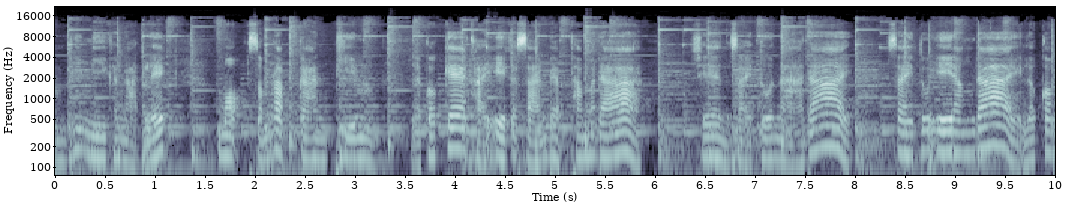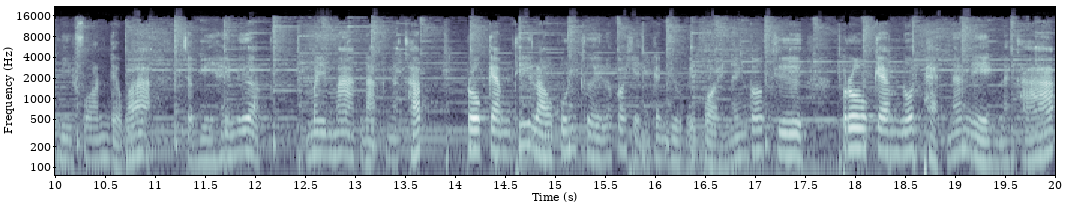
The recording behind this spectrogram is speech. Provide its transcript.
ำที่มีขนาดเล็ก เหมาะสำหรับการพิมพ์ แล้วก็แก้ไขเอกสารแบบธรรมดา เช่น ใส่ตัวหนาได้ ใส่ตัวเองได้ แล้วก็มีฟอนต์แต่ว่าจะมีให้เลือกไม่มากนักนะครับ โปรแกรมที่เราคุ้นเคยแล้วก็เห็นกันอยู่บ่อยๆนั่นก็คือ โปรแกรม Notepad นั่นเองนะครับ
